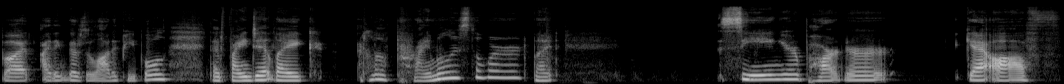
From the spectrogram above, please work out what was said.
but I think there's a lot of people that find it like, I don't know if primal is the word, but seeing your partner get off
